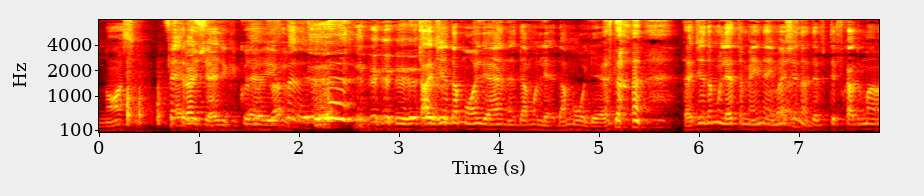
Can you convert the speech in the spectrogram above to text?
Nossa, que Sério? tragédia, que coisa É, horrível. exatamente. Tadinha da mulher, né? Da mulher, da mulher. Da... Tadinha da mulher também, né? Imagina, deve ter ficado uma-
